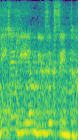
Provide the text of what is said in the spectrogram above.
DJ BM Music Center.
